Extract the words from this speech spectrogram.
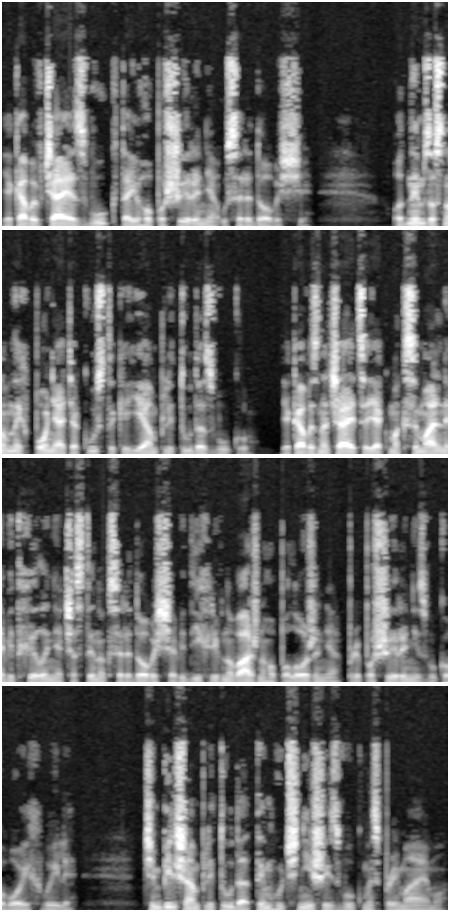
яка вивчає звук та його поширення у середовищі. Одним з основних понять акустики є амплітуда звуку, яка визначається як максимальне відхилення частинок середовища від їх рівноважного положення при поширенні звукової хвилі. Чим більша амплітуда, тим гучніший звук ми сприймаємо.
